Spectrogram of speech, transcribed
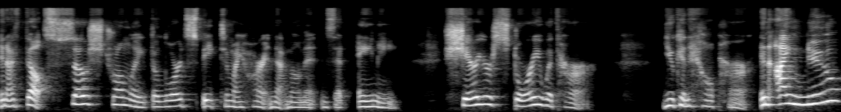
And I felt so strongly the Lord speak to my heart in that moment and said, "Amy, share your story with her. You can help her." And I knew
